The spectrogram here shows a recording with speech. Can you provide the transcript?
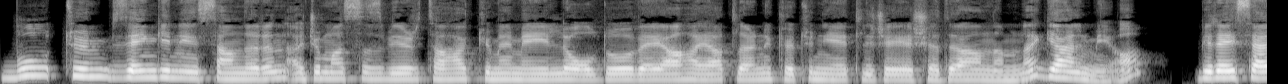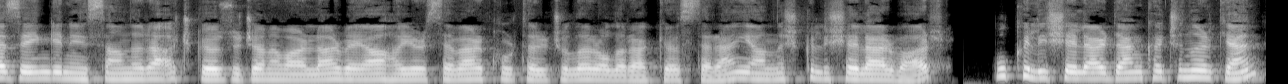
Bu tüm zengin insanların acımasız bir tahakküme meyilli olduğu veya hayatlarını kötü niyetlice yaşadığı anlamına gelmiyor. Bireysel zengin insanları açgözlü canavarlar veya hayırsever kurtarıcılar olarak gösteren yanlış klişeler var. Bu klişelerden kaçınırken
